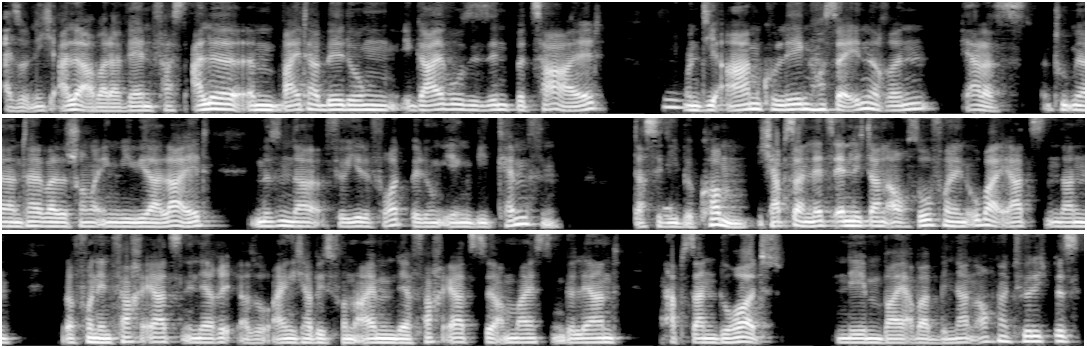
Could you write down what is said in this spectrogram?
also nicht alle, aber da werden fast alle ähm, Weiterbildungen, egal wo sie sind, bezahlt. Mhm. Und die armen Kollegen aus der Inneren, ja, das tut mir dann teilweise schon mal irgendwie wieder leid, müssen da für jede Fortbildung irgendwie kämpfen, dass sie die bekommen. Ich habe es dann letztendlich dann auch so von den Oberärzten dann oder von den Fachärzten in der, also eigentlich habe ich es von einem der Fachärzte am meisten gelernt, habe es dann dort nebenbei, aber bin dann auch natürlich bis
